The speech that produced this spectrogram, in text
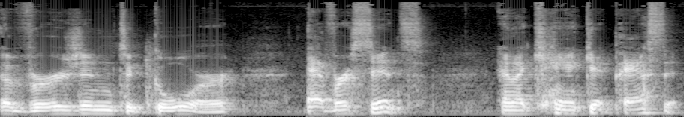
aversion to gore ever since, and I can't get past it.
